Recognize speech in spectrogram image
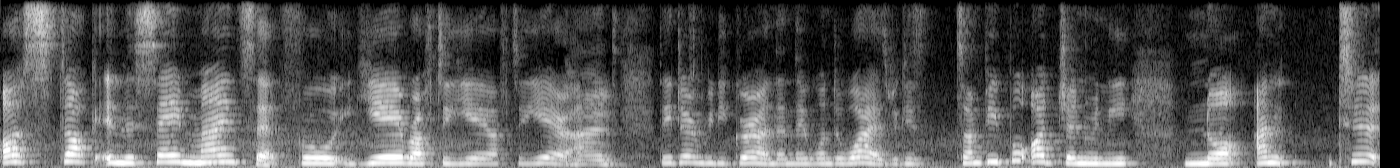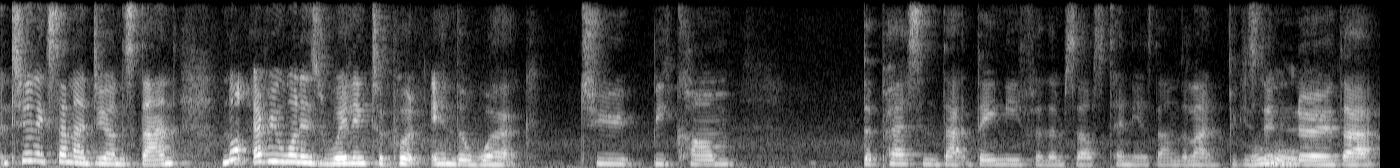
are stuck in the same mindset for year after year after year Mhm. and they don't really grow and then they wonder why. It's because some people are genuinely not and to to an extent I do understand, not everyone is willing to put in the work to become the person that they need for themselves 10 years down the line because they know that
